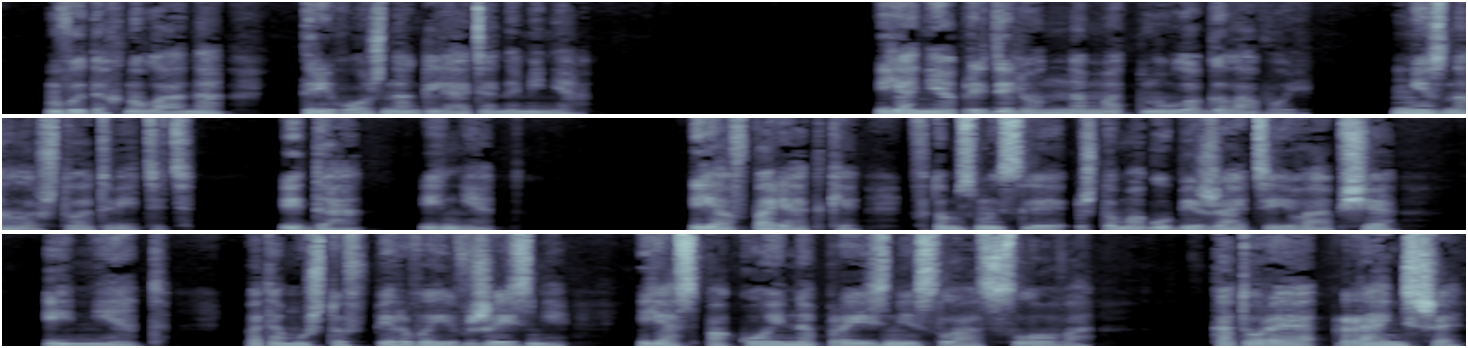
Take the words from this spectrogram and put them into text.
— выдохнула она, тревожно глядя на меня. Я неопределенно мотнула головой. Не знала, что ответить. И да, и нет. Я в порядке, в том смысле, что могу бежать и вообще... И нет, потому что впервые в жизни я спокойно произнесла слово — которое раньше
